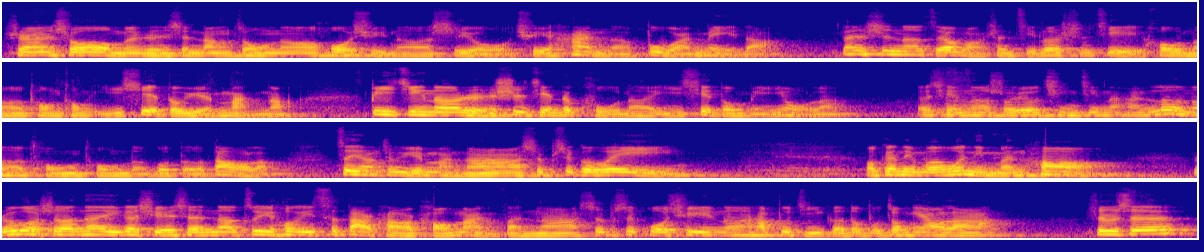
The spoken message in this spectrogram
虽然说我们人生当中呢或许呢是有缺憾的不完美的，但是呢只要往生极乐世界以后呢，通通一切都圆满了。毕竟呢，人世间的苦呢，一切都没有了，而且呢，所有清净的安乐呢，通通能够得到了，这样就圆满啦，是不是各位？我跟你们问你们哈，如果说呢，一个学生呢，最后一次大考考满分啦，是不是过去呢，他不及格都不重要啦？是不是？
